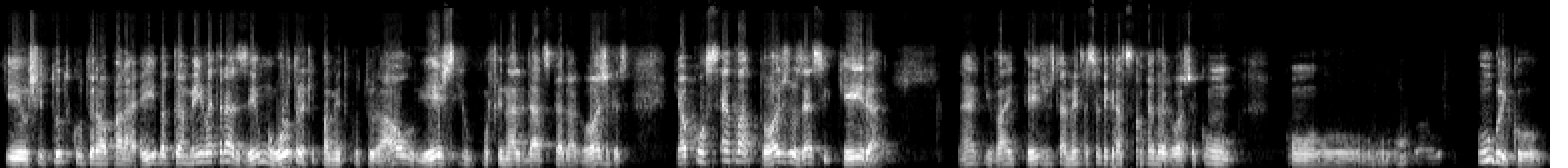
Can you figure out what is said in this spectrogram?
que o Instituto Cultural Paraíba também vai trazer um outro equipamento cultural, e este com finalidades pedagógicas, que é o Conservatório José Siqueira, né, que vai ter justamente essa ligação pedagógica com, com o público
